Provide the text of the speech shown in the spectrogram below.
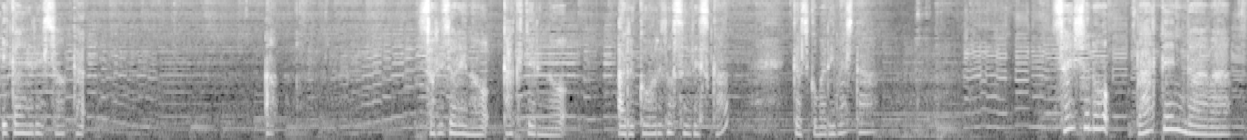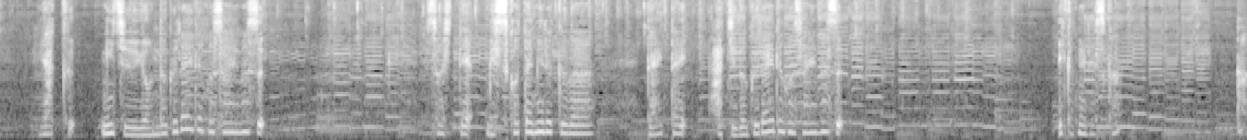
いかがでしょうか？あそれぞれのカクテルのアルコール度数ですか？かしこまりました。最初のバーテンダーは約24度ぐらいでございます。そしてビスコタミルクはだいたい8度ぐらいでございます。いかがですか？あ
